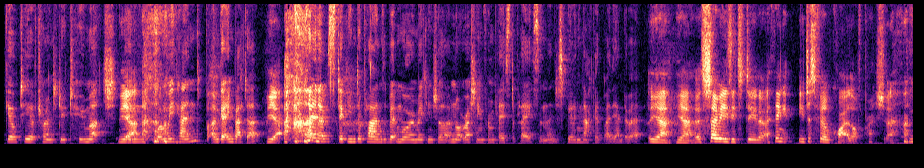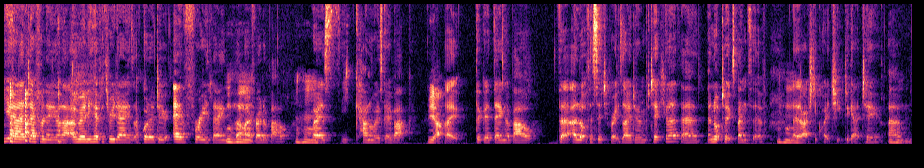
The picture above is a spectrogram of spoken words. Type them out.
guilty of trying to do too much Yeah. in one weekend, but I'm getting better. Yeah. and I'm sticking to plans a bit more and making sure that I'm not rushing from place to place and then just feeling knackered by the end of it. Yeah, yeah. It's so easy to do that. I think you just feel quite a lot of pressure. Yeah, definitely. You're like, I'm only here for three days. I've got to do everything Mm-hmm. that I've read about. Whereas you can always go back. yeah. Like the good thing about the, a lot of the city breaks I do in particular, they're they're not too expensive. Mm-hmm. They're actually quite cheap to get to. Um,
